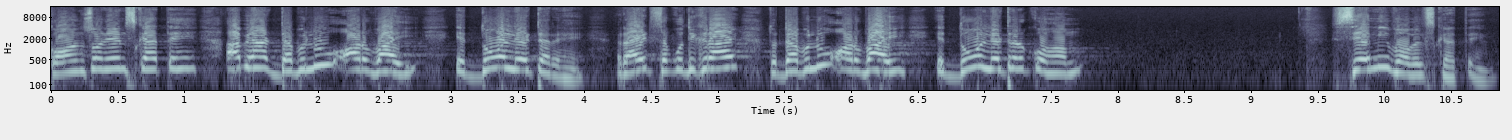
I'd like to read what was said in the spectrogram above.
कॉन्सोनेंट्स कहते हैं। अब यहाँ डब्लू और वाई ये दो लेटर हैं। राइट सबको दिख रहा है? तो डब्लू और वाई ये दो लेटर को हम सेमी वॉवल्स कहते हैं।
